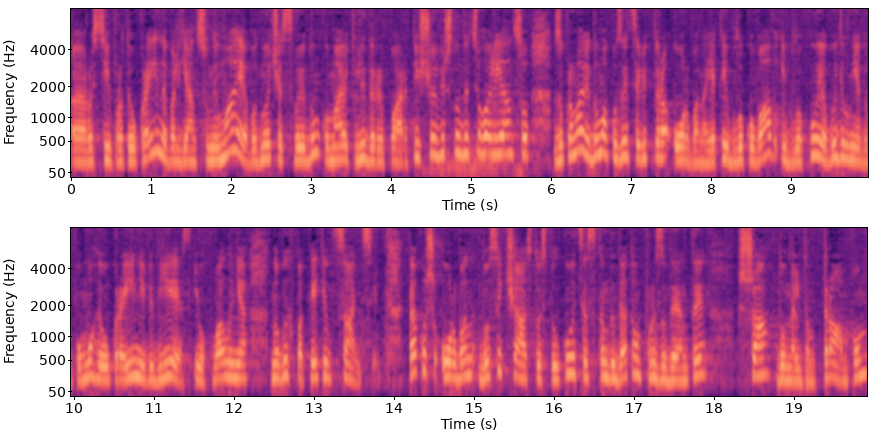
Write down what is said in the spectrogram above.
е, Росії проти України в альянсу немає. Водночас свою думку мають лідери партій, що увійшли до цього альянсу. Зокрема, відома позиція Віктора Орбана, який блокував і блокує виділення допомоги Україні від ЄС і ухвалення нових пакетів санкцій. Також Орбан досить часто спілкується з кандидатом в президенти. США Дональдом Трампом,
